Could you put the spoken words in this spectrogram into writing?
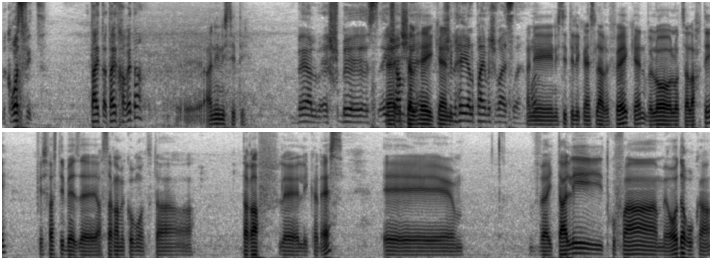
בקרוספיט. אתה, אתה התחרית? אני ניסיתי. אה, ב- אי אה, שם שלהי, כן. שלהי 2017. נכון? אני ניסיתי להיכנס ל-RFA, כן, ולא לא צלחתי. פספסתי באיזה עשרה מקומות את הרף להיכנס. והייתה לי תקופה מאוד ארוכה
